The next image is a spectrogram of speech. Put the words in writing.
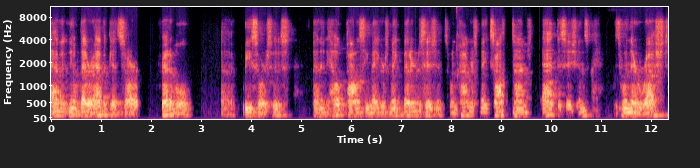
adv- you know, better advocates are credible uh, resources and help policymakers make better decisions. When Congress makes oftentimes bad decisions, it's when they're rushed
